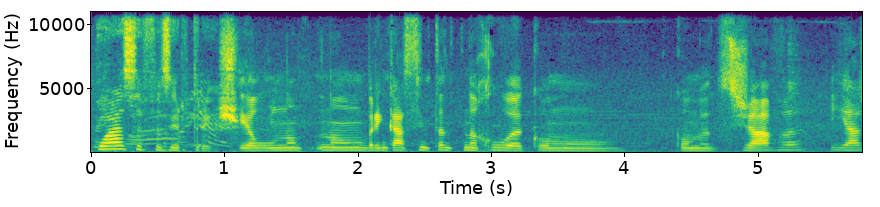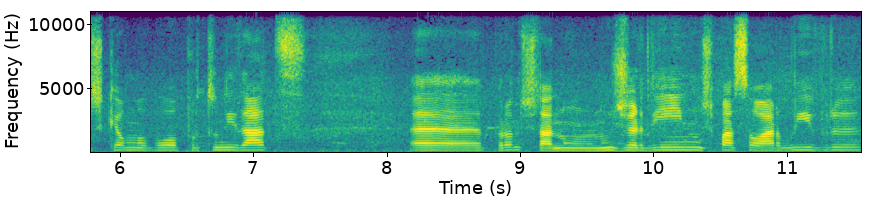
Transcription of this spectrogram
quase a fazer três. Ele não, não brinca assim tanto na rua como, como eu desejava e acho que é uma boa oportunidade uh, pronto, estar num, num, jardim, num espaço ao ar livre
